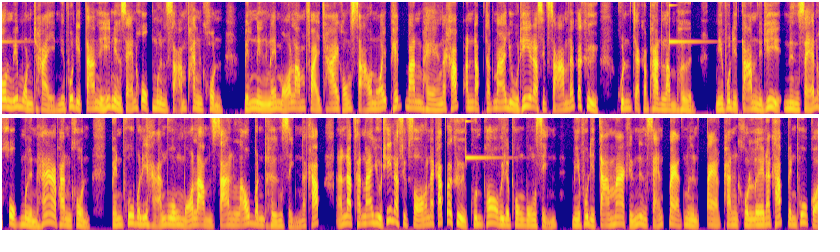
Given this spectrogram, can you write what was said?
ต้นวิมลชัย มีผู้ติดตามอยู่ที่ 163,000 คน เป็นหนึ่งในหมอลำฝ่ายชายของสาวน้อยเพชรบ้านแพงนะครับ อันดับถัดมาอยู่ที่อันดับ 13 แล้วก็คือ คุณจักรพันธ์ลำเพลิน มีผู้ติดตามอยู่ที่ 165,000 คน เป็นผู้บริหารวงหมอลำซานเล้าบันเทิงศิลป์นะครับอันดับถัดมาอยู่ที่อันดับ 12 นะครับก็คือคุณพ่อวิรพงษ์วงศิลป์มีผู้ติดตามมากถึง 188,000 คนเลยนะครับ เป็นผู้ก่อ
